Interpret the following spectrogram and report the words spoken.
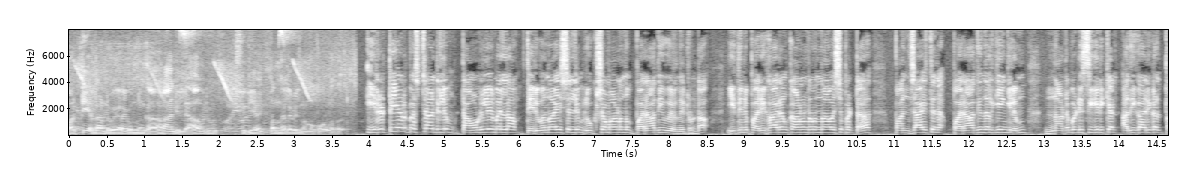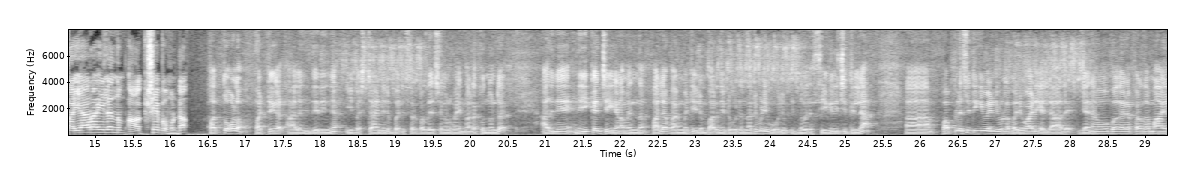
പട്ടി അല്ലാണ്ട് വേറെ ഒന്നും കാണാനില്ല. ആ ഒരു സ്ഥിതിയാണ് ഇപ്പം നിലവിൽ നമുക്കുള്ളത്. ഇരട്ടിയാർ ബസ് സ്റ്റാൻഡിലും ടൗണിലുമെല്ലാം തെരുവുനായ ശല്യം രൂക്ഷമാണെന്നും പരാതി ഉയർന്നിട്ടുണ്ട്. ഇതിന് പരിഹാരം കാണണമെന്നാവശ്യപ്പെട്ട് പഞ്ചായത്തിന് പരാതി നൽകിയെങ്കിലും നടപടി സ്വീകരിക്കാൻ അധികാരികൾ തയ്യാറായില്ലെന്നും ആക്ഷേപമുണ്ട്. പത്തോളം പട്ടികൾ അലഞ്ഞു തിരിഞ്ഞ് ഈ ബസ് സ്റ്റാൻഡിലും പരിസര പ്രദേശങ്ങളുമായി നടക്കുന്നുണ്ട്. അതിനെ നീക്കം ചെയ്യണമെന്ന് പല കമ്മിറ്റിയിലും പറഞ്ഞിട്ട് ഒരു നടപടി പോലും ഇന്നുവരെ സ്വീകരിച്ചിട്ടില്ല. പബ്ലിസിറ്റിക്ക് വേണ്ടിയുള്ള പരിപാടിയല്ലാതെ ജനോപകാരപ്രദമായ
